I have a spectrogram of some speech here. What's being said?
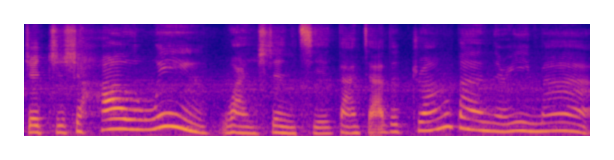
这只是 Halloween 万圣节大家的装扮而已嘛。”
